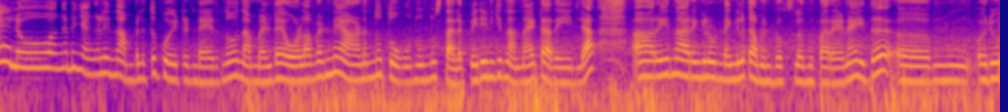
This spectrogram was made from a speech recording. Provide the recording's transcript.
ഹലോ അങ്ങനെ ഞങ്ങൾ ഇന്ന് അമ്പലത്തിൽ പോയിട്ടുണ്ടായിരുന്നു. നമ്മളുടെ ഒളവണ്ണയാണെന്ന് തോന്നുന്നു. സ്ഥലപ്പേര് എനിക്ക് നന്നായിട്ട് അറിയില്ല. അറിയുന്ന ആരെങ്കിലും ഉണ്ടെങ്കിൽ കമന്റ് ബോക്സിലൊന്ന് പറയണേ. ഇത് ഒരു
